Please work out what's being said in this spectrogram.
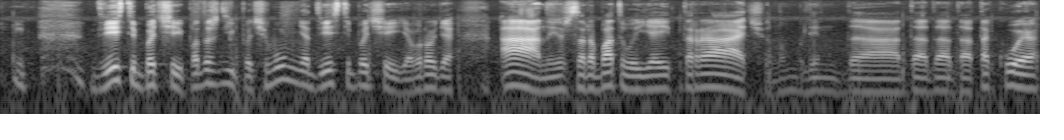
200 бачей. Подожди, почему у меня 200 бачей? Я вроде... А, ну я же зарабатываю, я и трачу. Ну, блин, да, да, да, да. Такое...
